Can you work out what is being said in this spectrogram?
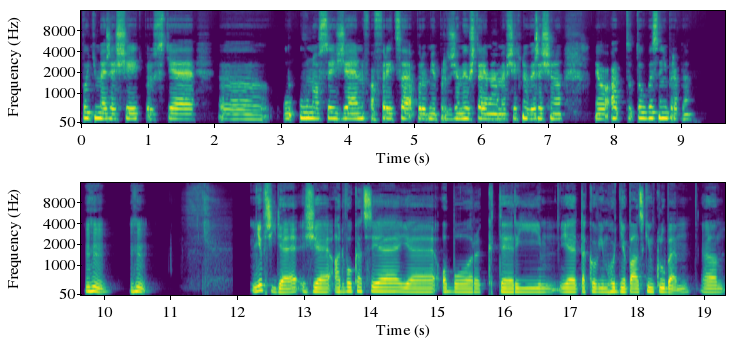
pojďme řešit prostě eh, únosy žen v Africe a podobně, protože my už tady máme všechno vyřešeno. Jo, a to, to vůbec není pravda. Mm-hmm. Mně přijde, že advokacie je obor, který je takovým hodně pánským klubem. Ehm,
